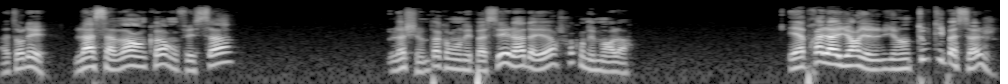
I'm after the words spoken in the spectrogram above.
Attendez, là, ça va encore, on fait ça. Là, je sais même pas comment on est passé, là, d'ailleurs, je crois qu'on est mort là. Et après, là, il y, y, a un tout petit passage.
